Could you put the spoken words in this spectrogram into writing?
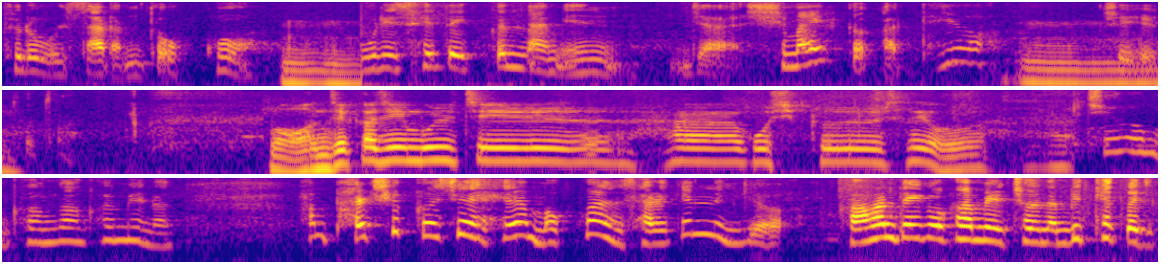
들어올 사람도 없고 음, 음. 우리 세대 끝나면 이제 심할 것 같아요. 음. 제주도도. 뭐 언제까지 물질 하고 싶으세요? 지금 건강하면은 한 80까지 해야 먹고 안 살겠는겨. 강한대교 가면 저는 밑에까지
